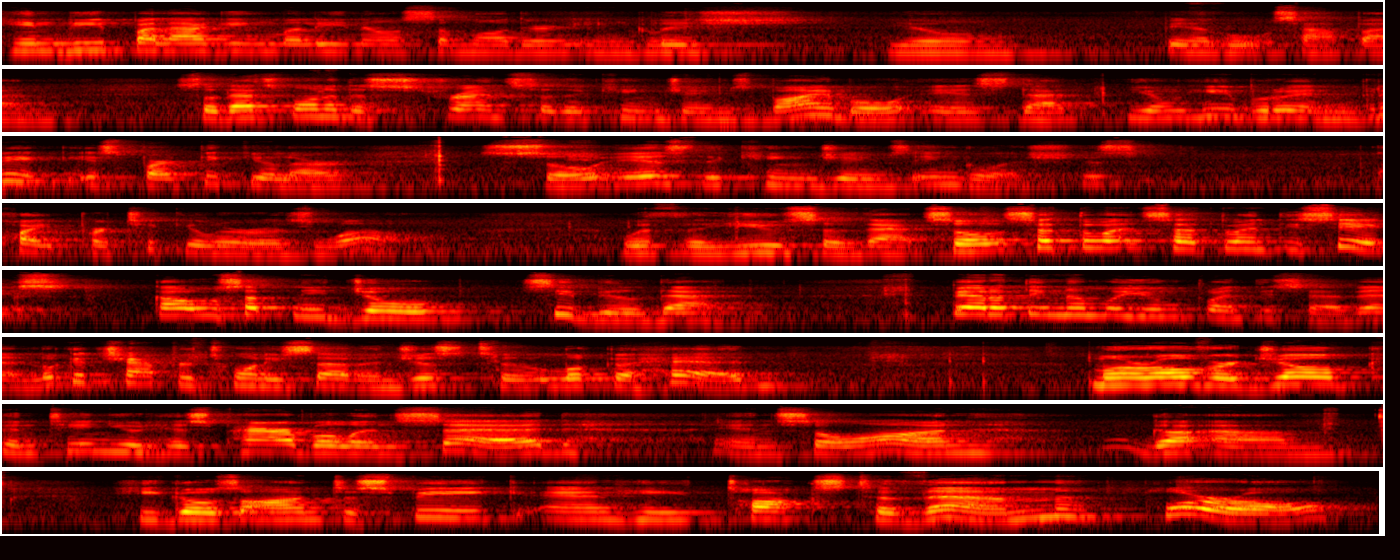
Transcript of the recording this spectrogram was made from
hindi palaging malinaw sa modern English yung pinag-uusapan. So that's one of the strengths of the King James Bible is that yung Hebrew and Greek is particular, so is the King James English. It's quite particular as well with the use of that. So sa, sa 26, kausap ni Job si Bildad. Pero tingnan mo yung 27. Look at chapter 27 just to look ahead. Moreover, Job continued his parable and said, and so on. Um, he goes on to speak and he talks to them, plural.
